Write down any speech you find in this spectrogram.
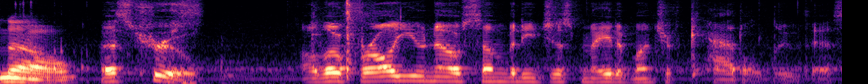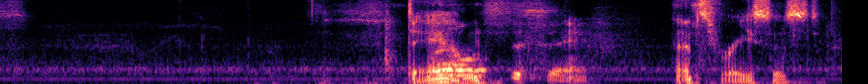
No. That's true. Although, for all you know, somebody just made a bunch of cattle do this. Damn. Well, it's the same. That's racist.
